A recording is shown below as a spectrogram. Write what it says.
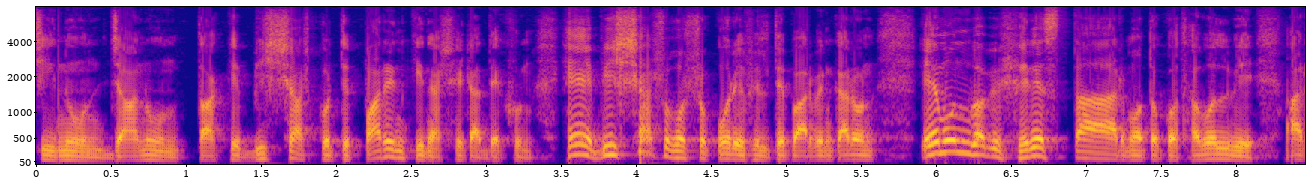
চিনুন, জানুন, তাকে বিশ্বাস করতে পারেন কিনা সেটা দেখুন। হ্যাঁ বিশ্বাস অবশ্য করে ফেলতে পারবেন, কারণ এমনভাবে ফেরেস্তার মতো কথা বলবে আর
